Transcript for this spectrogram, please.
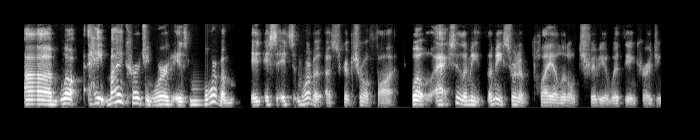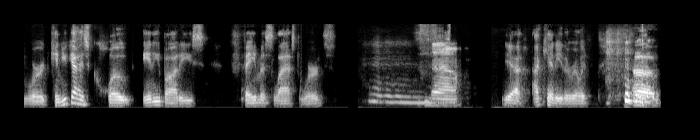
um, well, hey, my encouraging word is more of a it, it's it's more of a, a, scriptural thought. Well, actually, let me let me sort of play a little trivia with the encouraging word. Can you guys quote anybody's famous last words? No. Yeah, I can't either, really. um,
